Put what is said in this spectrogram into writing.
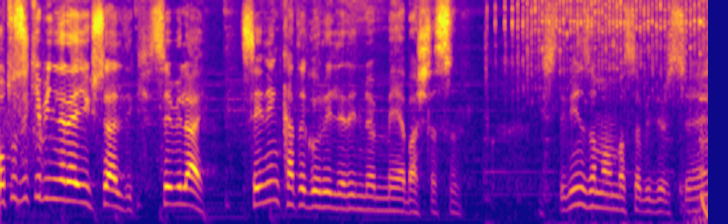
32 bin liraya yükseldik. Sevilay, senin kategorilerin dönmeye başlasın. İstediğin zaman basabilirsin.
